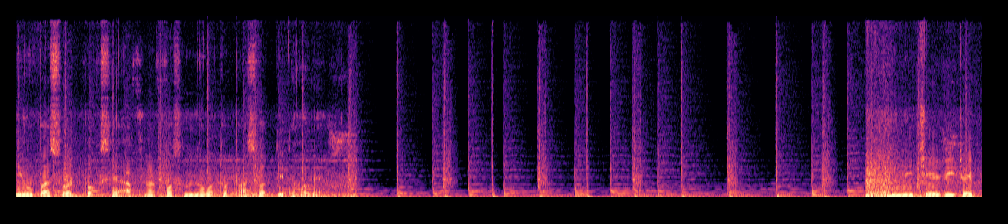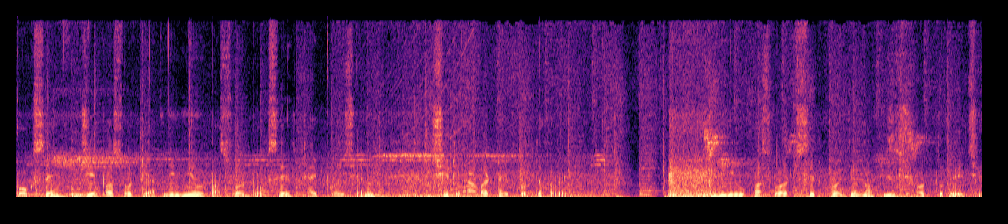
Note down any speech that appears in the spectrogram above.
নিউ পাসওয়ার্ড বক্সে আপনার পছন্দ মতো পাসওয়ার্ড দিতে হবে। নিচের রিটাইপ বক্সে যে পাসওয়ার্ডটি আপনি নিউ পাসওয়ার্ড বক্সে টাইপ করেছেন, সেটি আবার টাইপ করতে হবে। নিউ পাসওয়ার্ড সেট করার জন্য কিছু শর্ত রয়েছে।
